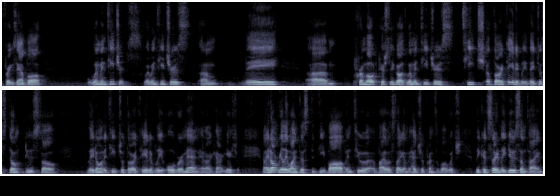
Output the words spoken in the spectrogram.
for example, women teachers. Women teachers, um, they um, promote Christian growth. Women teachers teach authoritatively. They just don't do so. They don't want to teach authoritatively over men in our congregation. And I don't really want this to devolve into a Bible study on the headship principle, which we could certainly do sometime.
